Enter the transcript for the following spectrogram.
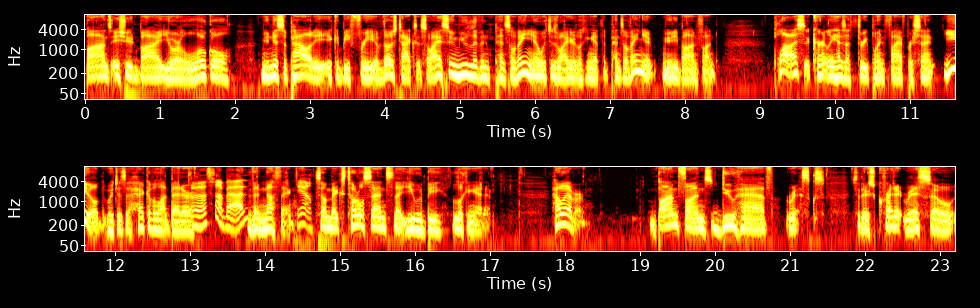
bonds issued by your local municipality, it could be free of those taxes. So I assume you live in Pennsylvania, which is why you're looking at the Pennsylvania Muni Bond Fund. Plus, it currently has a 3.5% yield, which is a heck of a lot better Oh, that's not bad. than nothing. Yeah. So it makes total sense that you would be looking at it. However, bond funds do have risks. So there's credit risk. So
